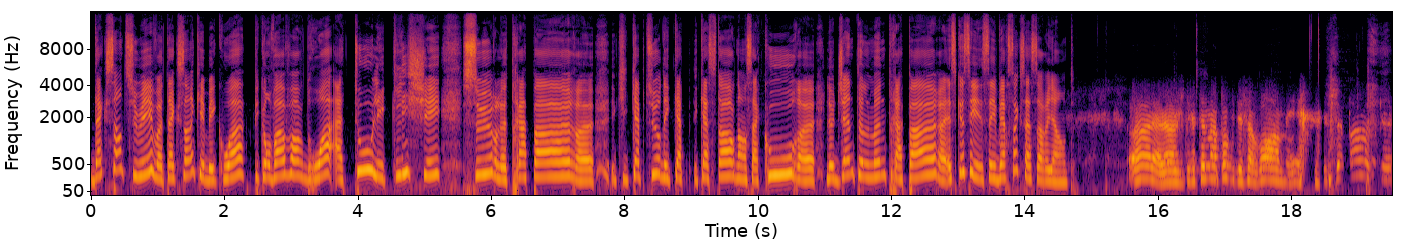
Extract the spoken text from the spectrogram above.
d'accentuer votre accent québécois, puis qu'on va avoir droit à tous les clichés sur le trappeur euh, qui capture des castors dans sa cour, euh, le gentleman trappeur. Est-ce que c'est c'est vers ça que ça s'oriente? Oh là là, je dirais tellement pas vous décevoir, mais je pense que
